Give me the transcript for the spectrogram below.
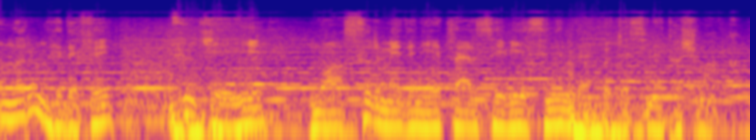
Onların hedefi Türkiye'yi muasır medeniyetler seviyesinin de ötesine taşımak.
